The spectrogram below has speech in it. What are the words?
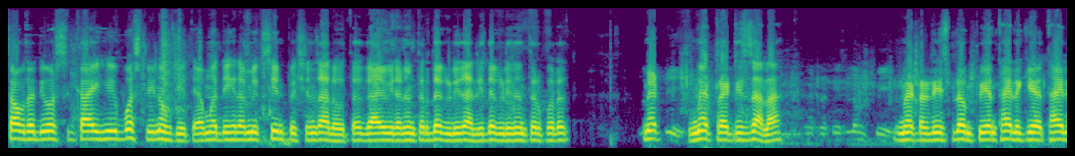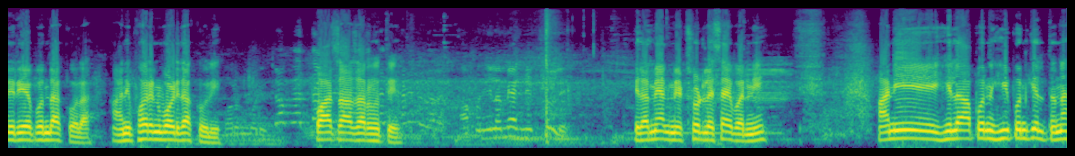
चौदा दिवस गाय ही बसली नव्हती. त्यामध्ये हिला मिक्स इन्फेक्शन झालं होतं. गाय विल्यानंतर दगडी झाली. दगडीनंतर परत मॅट मॅट्रायटिस झाला. मॅट्रायटिस लंपी आणि थायले थायलेरिया पण दाखवला. आणि फॉरेन बॉडी दाखवली. पाच आजार होते. हिला मॅग्नेट सोडलंय साहेबांनी. आणि हिला आपण ही पण केलं ना.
